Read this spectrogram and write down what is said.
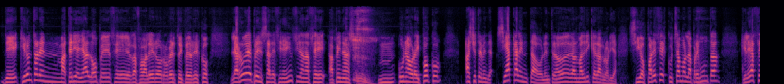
de, quiero entrar en materia ya, López, eh, Rafa Valero, Roberto y Pedro Riesco. La rueda de prensa de Zinedine Zidane hace apenas mm, una hora y poco ha sido tremenda. Se ha calentado el entrenador de Real Madrid que da gloria. Si os parece, escuchamos la pregunta que le hace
